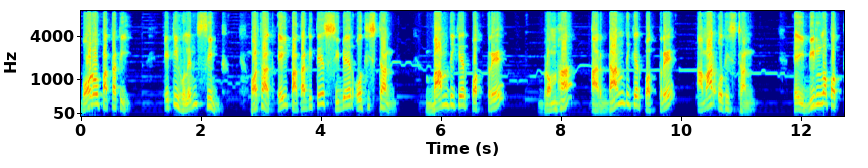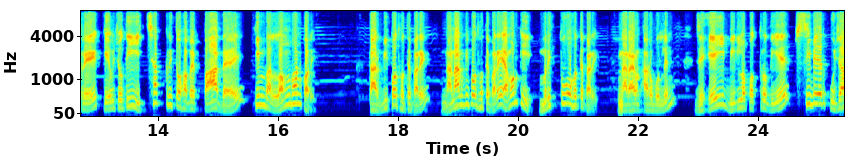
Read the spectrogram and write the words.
বড় পাতাটি, এটি হলেন শিব। অর্থাৎ এই পাতাটিতে শিবের অধিষ্ঠান, বাম দিকের পত্রে ব্রহ্মা আর ডান দিকের পত্রে আমার অধিষ্ঠান। এই বিল্লপত্রে কেউ যদি ইচ্ছাকৃতভাবে পা দেয় কিংবা লঙ্ঘন করে, তার বিপদ হতে পারে, নানান বিপদ হতে পারে, এমনকি মৃত্যুও হতে পারে। নারায়ণ আরও বললেন যে, এই বিল্লপত্র দিয়ে শিবের পূজা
